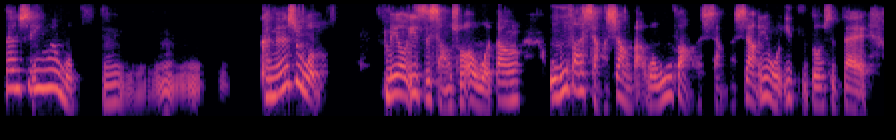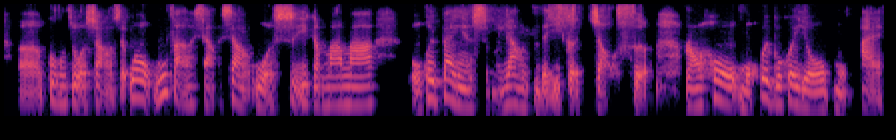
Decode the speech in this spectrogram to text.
但是因为我不，可能是我没有一直想说哦，我当我无法想象吧，我无法想象，因为我一直都是在呃工作上，所以我无法想象我是一个妈妈，我会扮演什么样子的一个角色，然后我会不会有母爱？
